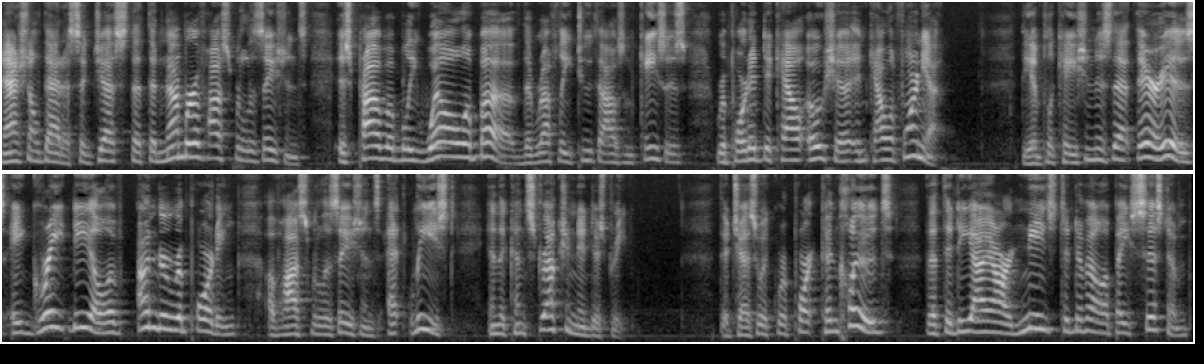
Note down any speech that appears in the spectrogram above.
National data suggests that the number of hospitalizations is probably well above the roughly 2,000 cases reported to Cal OSHA in California. The implication is that there is a great deal of underreporting of hospitalizations, at least in the construction industry. The CHSWC report concludes that the DIR needs to develop a system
